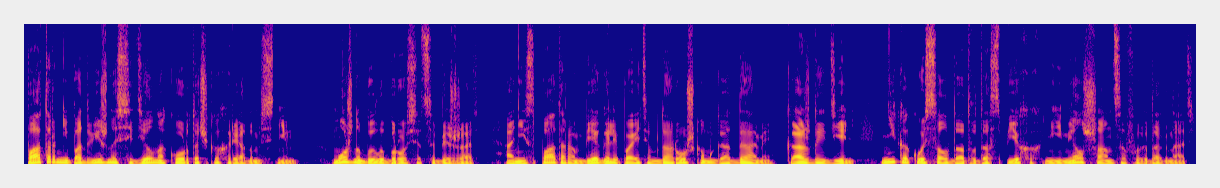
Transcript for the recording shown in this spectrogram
Паттер неподвижно сидел на корточках рядом с ним. Можно было броситься бежать. Они с Паттером бегали по этим дорожкам годами, каждый день. Никакой солдат в доспехах не имел шансов их догнать.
